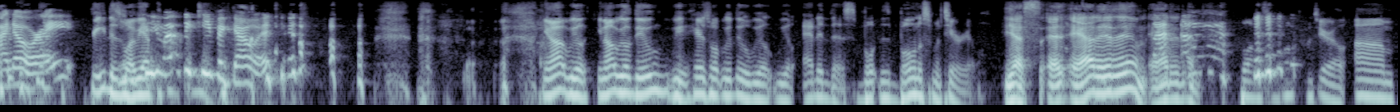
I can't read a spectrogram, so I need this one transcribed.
I know, right? Reed is why we have you have to keep it going. you know what we'll you know what we'll do we, here's what we'll do we'll we'll edit this bo- this bonus material Yes, a- add it in. Add it in. bonus, bonus material. Um,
